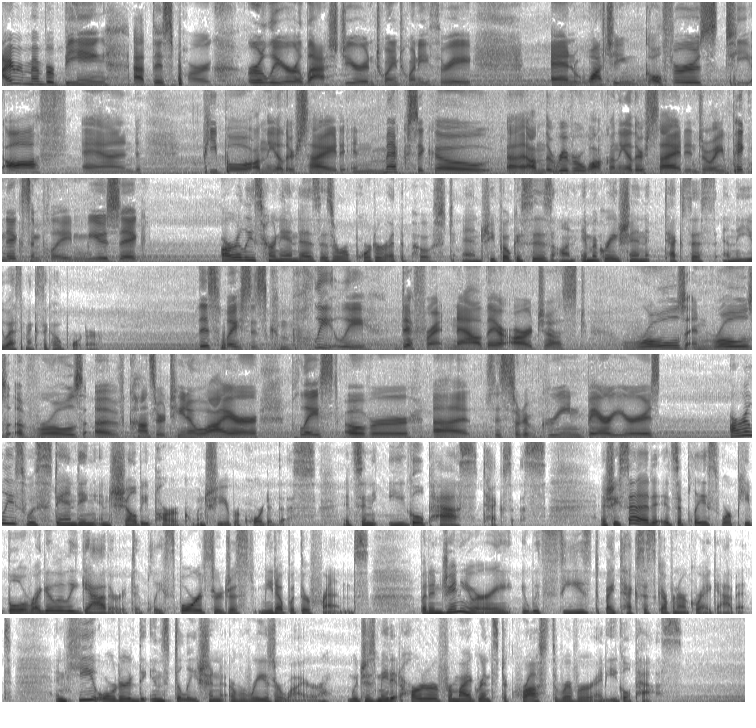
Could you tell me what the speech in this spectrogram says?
I remember being at this park earlier last year in 2023 and watching golfers tee off and people on the other side in Mexico uh, on the Riverwalk on the other side enjoying picnics and playing music. Arelis Hernandez is a reporter at The Post, and she focuses on immigration, Texas, and the U.S. Mexico border. This place is completely different now. There are just rolls and rolls of rolls of concertina wire placed over uh, this sort of green barriers. Arelis was standing in Shelby Park when she recorded this. It's in Eagle Pass, Texas. As she said, it's a place where people regularly gather to play sports or just meet up with their friends. But in January, it was seized by Texas Governor Greg Abbott and he ordered the installation of razor wire, which has made it harder for migrants to cross the river at Eagle Pass.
